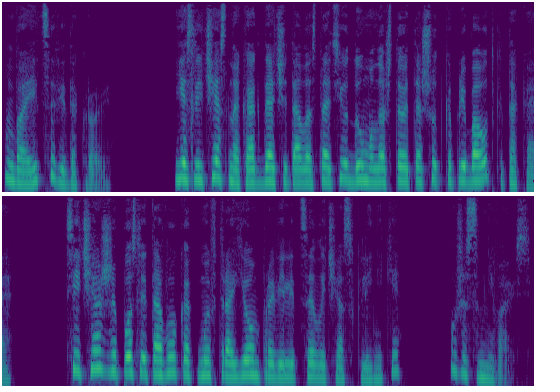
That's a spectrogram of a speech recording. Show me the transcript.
боится вида крови. Если честно, когда читала статью, думала, что это шутка-прибаутка такая. Сейчас же, после того, как мы втроем провели целый час в клинике, уже сомневаюсь.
